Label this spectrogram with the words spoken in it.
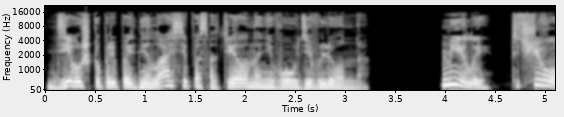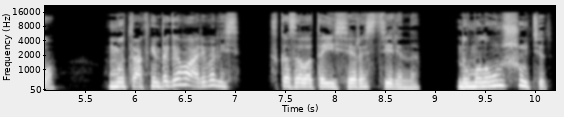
Девушка приподнялась и посмотрела на него удивленно. «Милый, ты чего? Мы так не договаривались», — сказала Таисия растерянно. Думала, он шутит.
